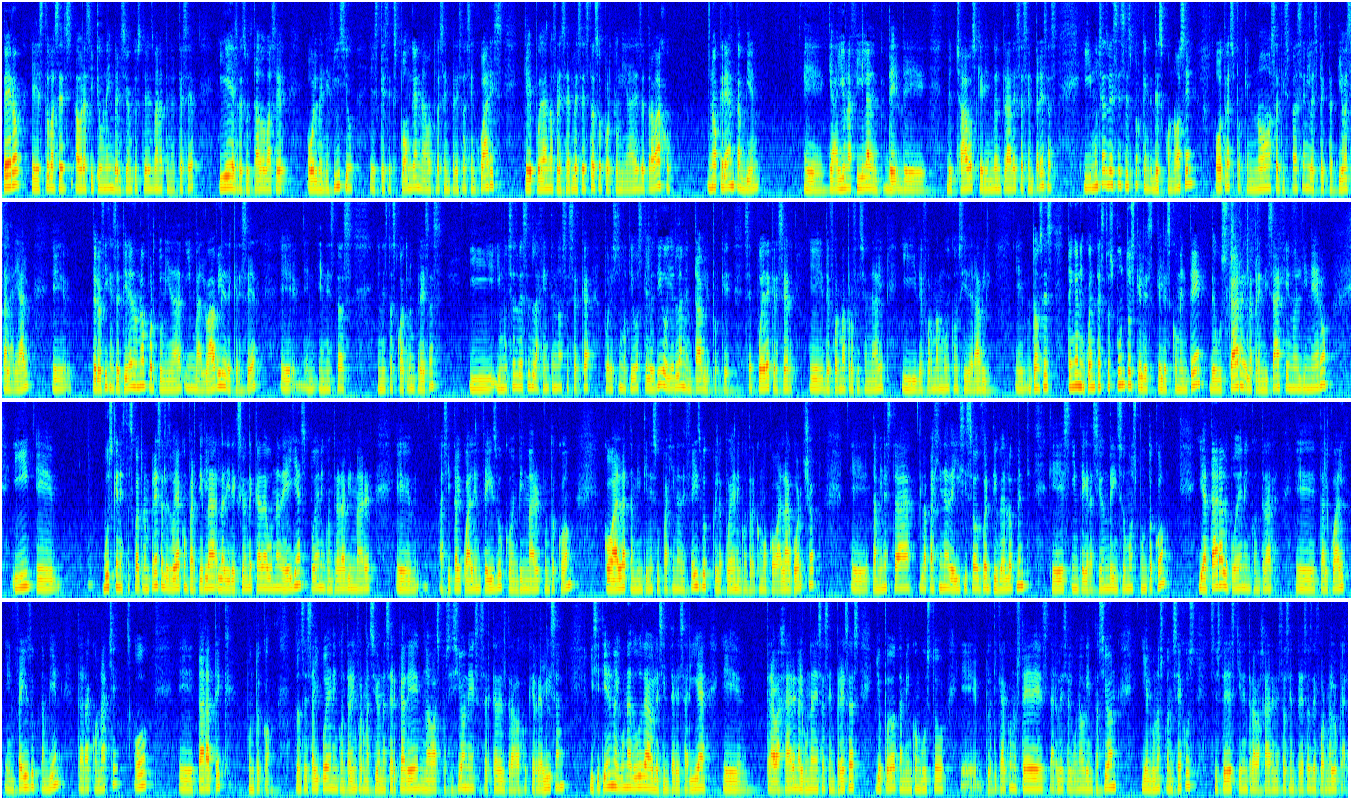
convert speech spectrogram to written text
Pero esto va a ser ahora sí que una inversión que ustedes van a tener que hacer y el resultado va a ser o el beneficio es que se expongan a otras empresas en Juárez que puedan ofrecerles estas oportunidades de trabajo. No crean también eh, que hay una fila de, chavos queriendo entrar a esas empresas y muchas veces es porque desconocen, otras porque no satisfacen la expectativa salarial. Eh, pero fíjense, tienen una oportunidad invaluable de crecer eh, en, estas, en estas cuatro empresas y, muchas veces la gente no se acerca por esos motivos que les digo y es lamentable porque se puede crecer eh, de forma profesional y de forma muy considerable. Entonces tengan en cuenta estos puntos que les, que les comenté de buscar el aprendizaje, no el dinero. Y eh, busquen estas cuatro empresas. Les voy a compartir la, dirección de cada una de ellas. Pueden encontrar a BinMatter eh, así tal cual en Facebook o en binmatter.com. Koala también tiene su página de Facebook, la pueden encontrar como Koala Workshop. Eh, también está la página de Easy Software Development, que es integración de insumos.com. Y a Tara lo pueden encontrar tal cual en Facebook también, Tara con H o eh, taratech.com. Entonces ahí pueden encontrar información acerca de nuevas posiciones, acerca del trabajo que realizan. Y si tienen alguna duda o les interesaría eh, trabajar en alguna de esas empresas, yo puedo también con gusto eh, platicar con ustedes, darles alguna orientación y algunos consejos si ustedes quieren trabajar en estas empresas de forma local.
